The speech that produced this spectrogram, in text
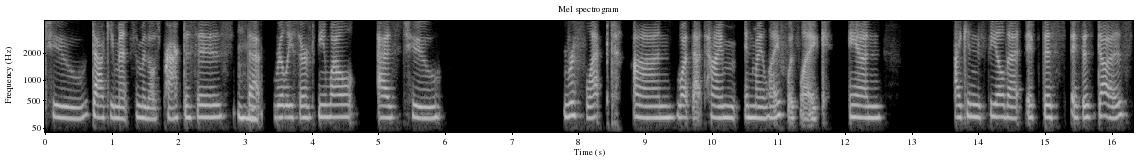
to document some of those practices mm-hmm. that really served me well as to reflect on what that time in my life was like and i can feel that if this if this does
